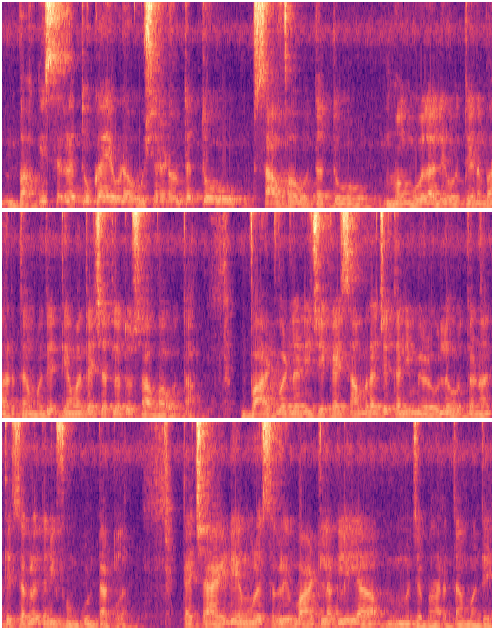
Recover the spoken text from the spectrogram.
बाकी सगळं तो काय एवढा हुशार नव्हता तो सावफा होता. तो मंगोल आले होते ना भारतामध्ये तेव्हा त्याच्यातला तो सावफा होता. वाटवडिलांनी जे काही साम्राज्य त्यांनी मिळवलं होतं ना ते सगळं त्यांनी फुंकून टाकलं. त्याच्या आयडियामुळे सगळी वाट लागली या म्हणजे भारतामध्ये.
